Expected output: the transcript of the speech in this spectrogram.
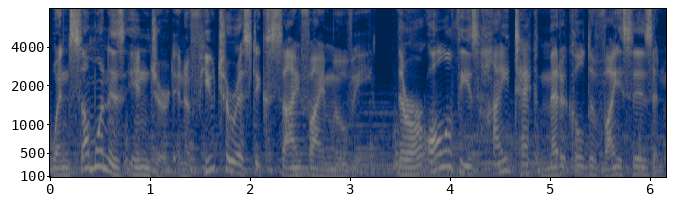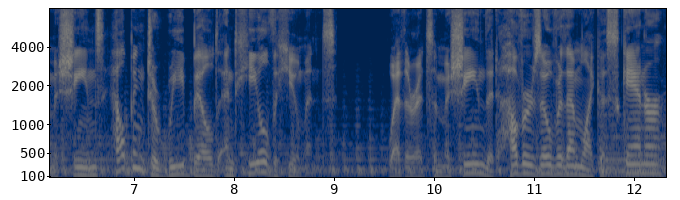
When someone is injured in a futuristic sci-fi movie, there are all of these high-tech medical devices and machines helping to rebuild and heal the humans. Whether it's a machine that hovers over them like a scanner,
